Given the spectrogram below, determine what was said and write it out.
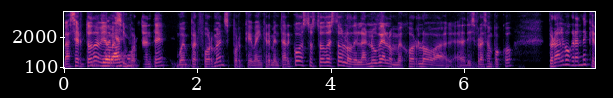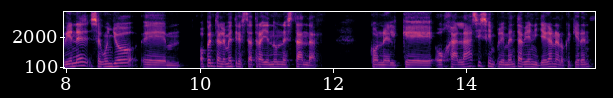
Va a ser todavía más importante, buen performance, porque va a incrementar costos, todo esto, lo de la nube a lo mejor lo disfraza un poco, pero algo grande que viene, según yo, eh, OpenTelemetry está trayendo un estándar con el que ojalá si se implementa bien y llegan a lo que quieren,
